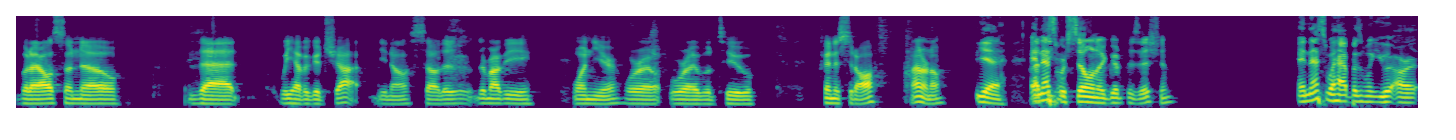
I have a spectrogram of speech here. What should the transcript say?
but I also know that we have a good shot, you know? So there's there might be one year where we're able to finish it off. I don't know. Yeah, And I that's we're still in a good position. And that's what happens when you are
